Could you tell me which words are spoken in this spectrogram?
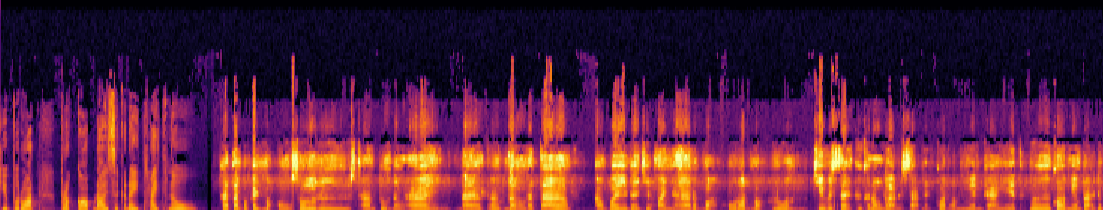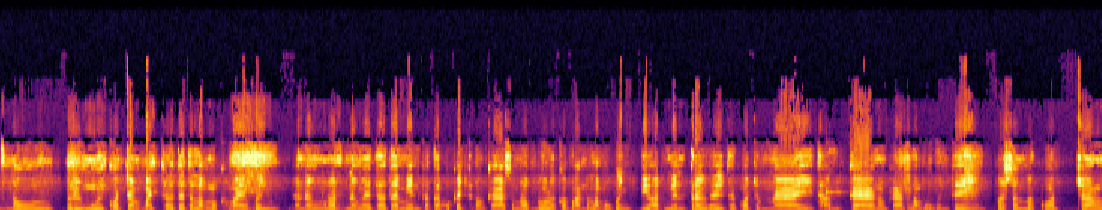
ជាពលរដ្ឋប្រកបដោយសេចក្តីថ្លៃថ្នូរកាតព្វកិច្ចរបស់កុងស៊ុលឬស្ថានទូតនឹងហើយដែលត្រូវដឹងថាតើ អ្វីដែលជាបញ្ហារបស់ពលរដ្ឋរបស់ខ្លួន ជាពិសេសគឺក្នុងកលៈទេសៈដែលគាត់អត់មានការងារធ្វើគាត់មានប្រាក់ចំណូលឬមួយគាត់ចាំបាច់ត្រូវតែត្រឡប់មកខ្មែរវិញអាហ្នឹងរដ្ឋហ្នឹងឯងត្រូវតែមានកាតព្វកិច្ចក្នុងការសម្របរួលឲ្យគាត់បានត្រឡប់មកវិញវាអត់មានត្រូវអីទៅគាត់ចំណាយថវិកាក្នុងការត្រឡប់មកវិញទេប្រសិនបើគាត់ចង់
